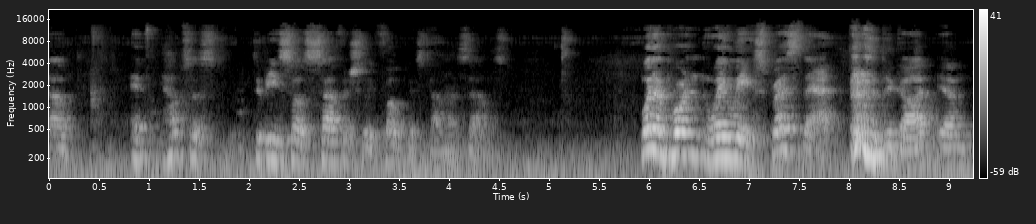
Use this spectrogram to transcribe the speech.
Uh, it helps us to be so selfishly focused on ourselves. One important way we express that to God um,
